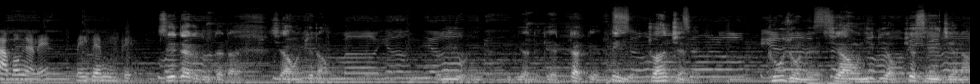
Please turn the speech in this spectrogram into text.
တာပေါင်းကန်လေမေပဲမိပြီဈေးတက်ကတူတက်တိုင်းဆရာဝန်ဖြစ်တာမို့ဘုန်းကြီးတို့လေဒီကတကယ်တက်တယ်သိတယ်ကျွမ်းကျင်တယ်ထူးချွန်တဲ့ဆရာဝန်ကြီးတယောက်ဖြစ်စေချင်တာ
